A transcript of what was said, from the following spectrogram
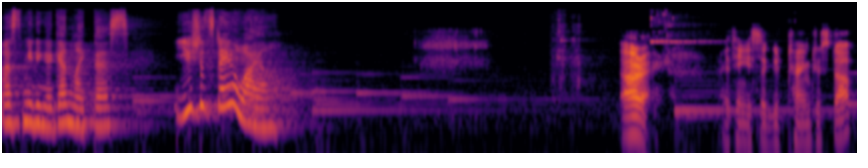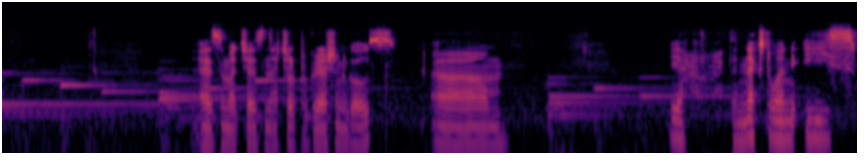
Us meeting again like this. You should stay a while. Alright, I think it's a good time to stop. As much as natural progression goes. Um, yeah, the next one is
